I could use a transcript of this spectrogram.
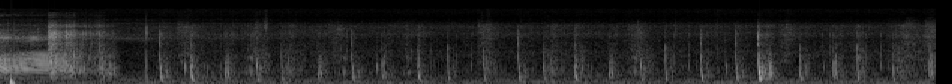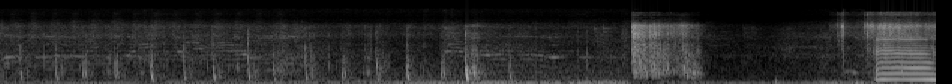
Ah. Uh,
